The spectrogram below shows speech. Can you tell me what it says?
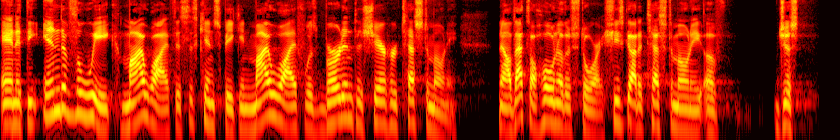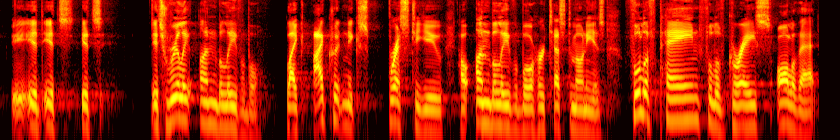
And at the end of the week, my wife, this is Ken speaking, my wife was burdened to share her testimony. Now, that's a whole other story. She's got a testimony of just it, it's, it's, it's really unbelievable. Like, I couldn't express to you how unbelievable her testimony is. Full of pain, full of grace, all of that.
